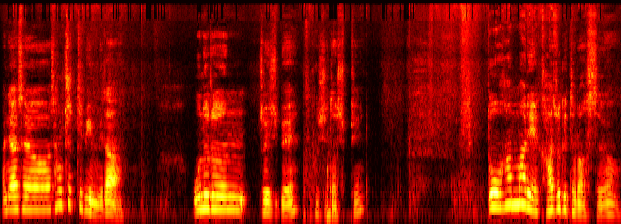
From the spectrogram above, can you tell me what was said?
안녕하세요. 상추TV입니다. 오늘은 저희 집에 보시다시피 또 한 마리의 가족이 들어왔어요.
